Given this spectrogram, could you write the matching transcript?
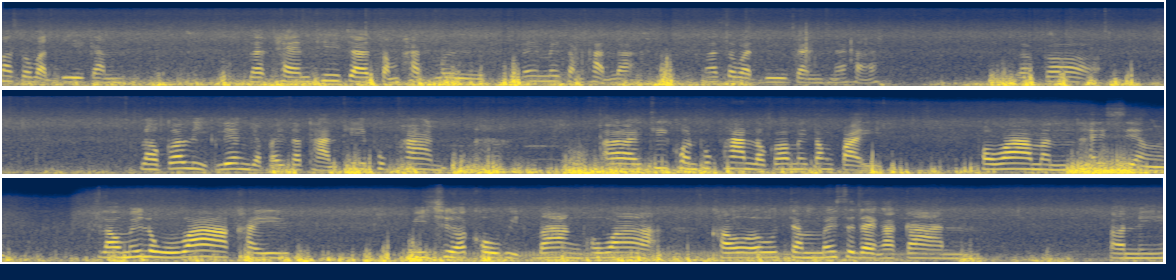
มาสวัสดีกันและแทนที่จะสัมผัสมือไม่ไม่สัมผัสละ มาสวัสดีกันนะคะ แล้วก็ เราก็หลีกเลี่ยงอย่าไปสถานที่พุกพ่านนะคะอะไรที่คนพุกพ่านเราก็ไม่ต้องไป เพราะว่ามันให้เสี่ยง เราไม่รู้ว่าใครมีเชื้อโควิดบ้าง เพราะว่าเขาจะไม่แสดงอาการตอนนี้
